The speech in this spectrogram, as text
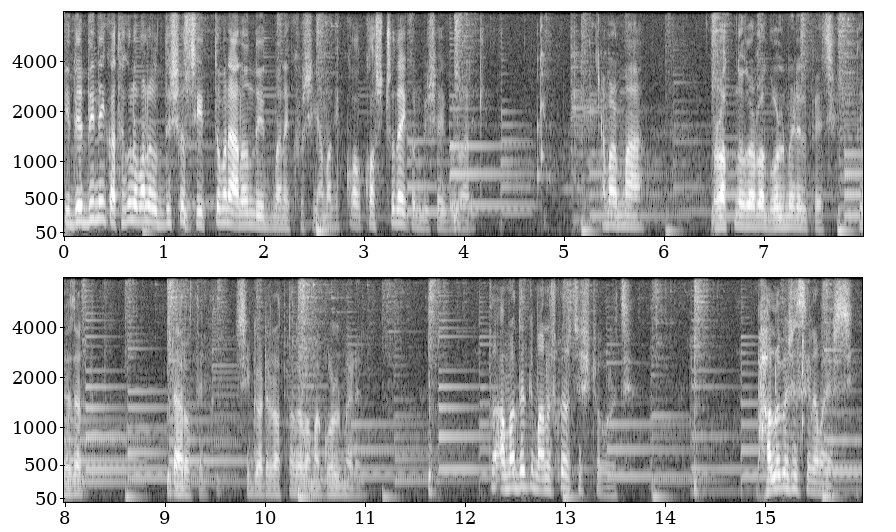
ঈদের দিনে কথাগুলো বলার উদ্দেশ্য হচ্ছে ঈদ তো মানে আনন্দ, ঈদ মানে খুশি। আমাকে কষ্ট দেয় কোন বিষয়গুলো আর কি। আমার মা রত্নগর্বা গোল্ড মেডেল পেয়েছে দুই হাজার তেরোতে। শিগটে রত্নগর্বা আমার গোল্ড মেডেল। তো আমাদেরকে মানুষ করার চেষ্টা করেছে। ভালোবেসে সিনেমা এসেছি।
